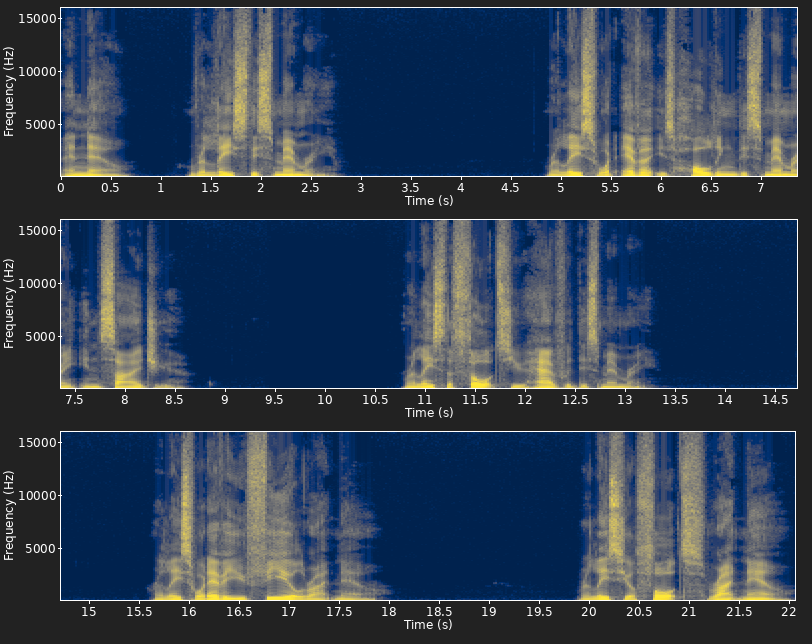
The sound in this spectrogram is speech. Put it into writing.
And now, release this memory. Release whatever is holding this memory inside you. Release the thoughts you have with this memory. Release whatever you feel right now. Release your thoughts right now.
